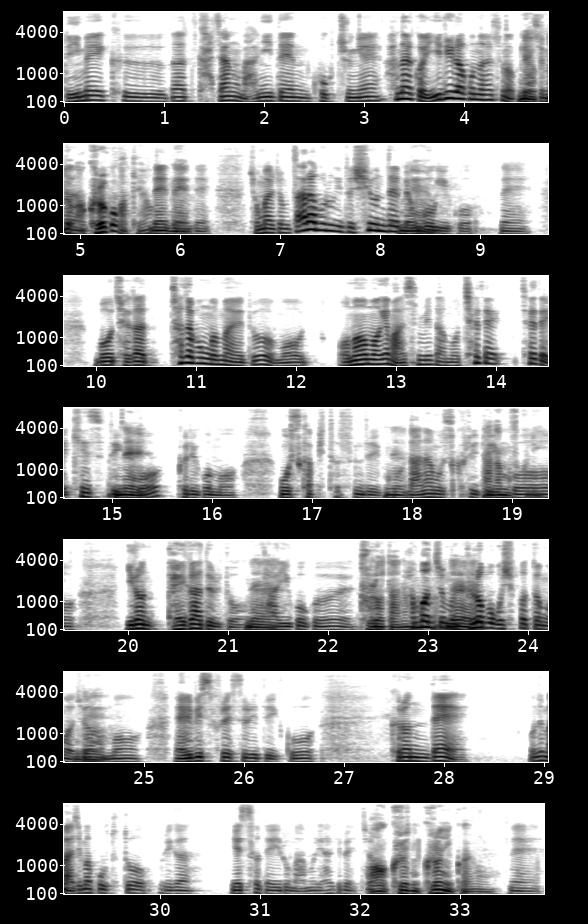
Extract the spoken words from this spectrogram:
리메이크가 가장 많이 된 곡 중에 하나일 거예요. 1위라고는 할 수는 네, 없겠지만. 네, 아, 그럴 것 같아요. 네네네. 네, 네. 정말 좀 따라 부르기도 쉬운데 명곡이고. 네. 뭐 제가 찾아본 것만 해도 뭐 어마어마하게 많습니다. 뭐 쳇 쳇 앳킨스도 있고 네. 그리고 뭐 오스카 피터슨도 있고 네. 나나 무스쿠리도 나나 있고 무스쿠리. 이런 대가들도 네. 다 이 곡을 불렀다는 한 거죠. 번쯤은 네. 불러보고 싶었던 거죠. 네. 뭐 엘비스 프레슬리도 있고 그런데 오늘 마지막 곡도 또 우리가 Yesterday로 마무리하기로 했죠. 아, 그러, 그러니까요. 네.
